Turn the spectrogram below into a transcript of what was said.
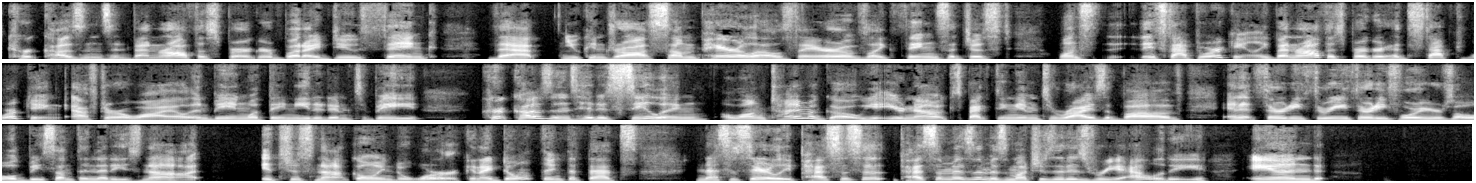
Kirk Cousins and Ben Roethlisberger, but I do think that you can draw some parallels there of like things that just once they stopped working. Like Ben Roethlisberger had stopped working after a while and being what they needed him to be. Kirk Cousins hit his ceiling a long time ago, yet you're now expecting him to rise above and at 33, 34 years old be something that he's not it's just not going to work. And I don't think that that's necessarily pessimism as much as it is reality. And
